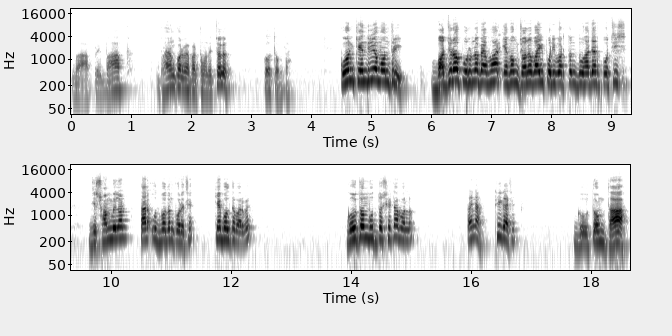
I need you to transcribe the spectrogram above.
বাপরে বাপ। ভয়ঙ্কর ব্যাপার তোমাদের। চলো, গৌতম দা। কোন কেন্দ্রীয় মন্ত্রী বজ্র পূর্ণ ব্যবহার এবং জলবায়ু পরিবর্তন দু হাজার পঁচিশ যে সম্মেলন, তার উদ্বোধন করেছে। কে বলতে পারবে? গৌতম বুদ্ধ, সেটা বলো। তাই না? ঠিক আছে। গৌতম দা।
